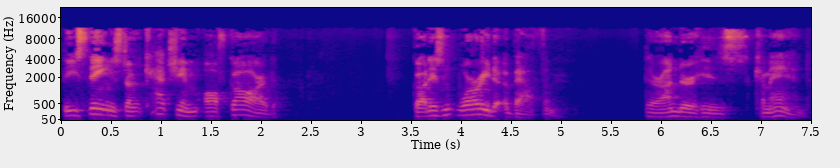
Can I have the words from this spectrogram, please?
These things don't catch him off guard. God isn't worried about them. They're under his command.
